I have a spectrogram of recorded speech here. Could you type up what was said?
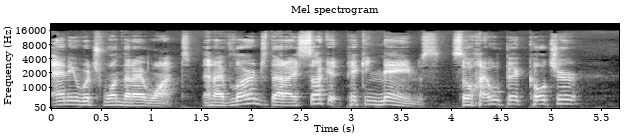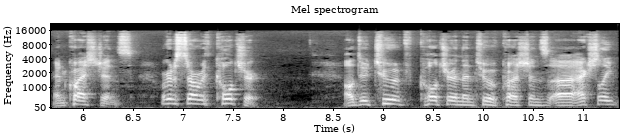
any which one that I want. And I've learned that I suck at picking names, so I will pick culture and questions. We're to start with culture. I'll do two of culture and then two of questions. Uh, actually,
